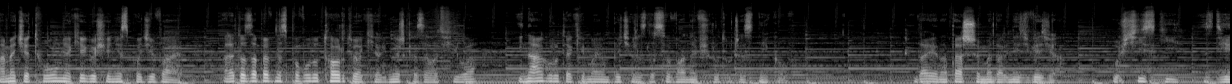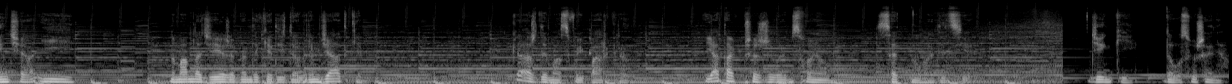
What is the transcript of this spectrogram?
Na mecie tłum, jakiego się nie spodziewałem, ale to zapewne z powodu tortu, jaki Agnieszka załatwiła i nagród, jakie mają być rozlosowane wśród uczestników. Daję Nataszy medal niedźwiedzia, uściski, zdjęcia i... No mam nadzieję, że będę kiedyś dobrym dziadkiem. Każdy ma swój parkrun. Ja tak przeżyłem swoją setną edycję. Dzięki, do usłyszenia.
